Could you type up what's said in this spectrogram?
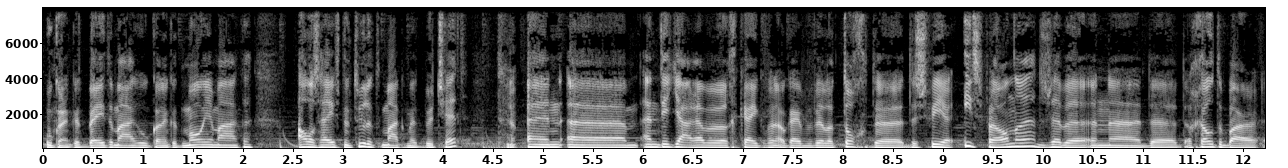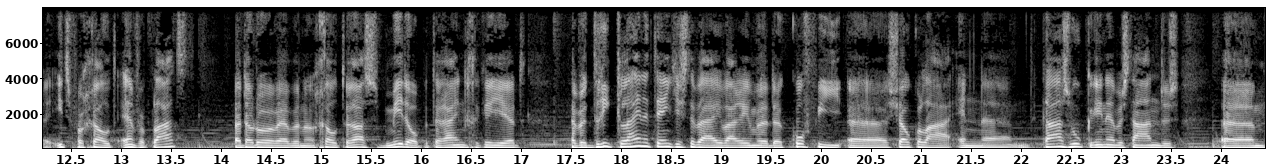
Hoe kan ik het beter maken? Hoe kan ik het mooier maken? Alles heeft natuurlijk te maken met budget. En, ehm, en dit jaar hebben we gekeken van oké, we willen toch de, de sfeer iets veranderen. Dus we hebben een, de, de grote bar iets vergroot en verplaatst. Daardoor we hebben een groot terras midden op het terrein gecreëerd. We hebben drie kleine tentjes erbij waarin we de koffie, eh, chocola en eh, kaashoek in hebben staan. Dus ehm,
